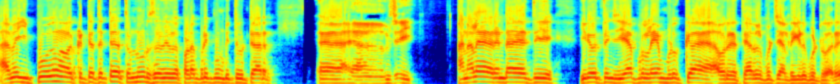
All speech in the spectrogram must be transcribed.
அதுமாதிரி இப்போதும் அவர் கிட்டத்தட்ட தொண்ணூறு சதவீத படப்பிடிப்பு முடித்து விட்டார் விஜய். அதனால் ரெண்டாயிரத்தி இருபத்தஞ்சி ஏப்ரல்லே முழுக்க அவர் தேர்தல் பிரச்சாரத்தில் ஈடுபட்டுருவார்.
